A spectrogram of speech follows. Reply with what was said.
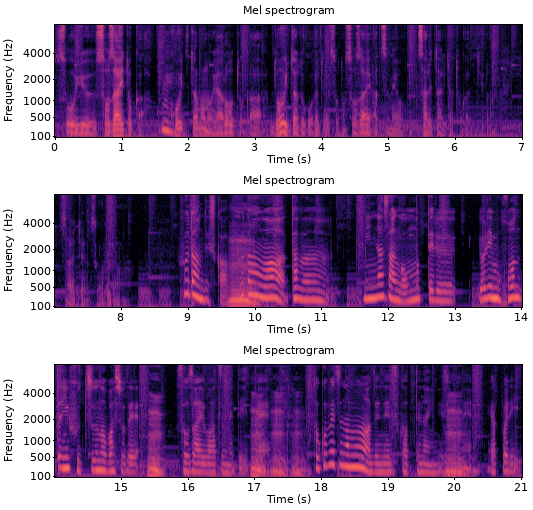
そういう素材とか、うん。こういったものをやろうとかどういったところでその素材集めをされたりだとかっていうのをされてるんですか普段は？普段ですか、うん。普段は多分皆さんが思ってるよりも本当に普通の場所でうん。素材を集めていて、うんうん特別なものは全然使ってないんですよね、やっぱり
